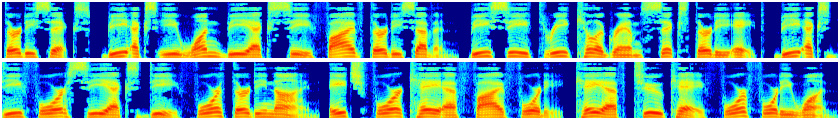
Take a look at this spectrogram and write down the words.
36 BXE1 BXC 537 BC 3 kilograms 638 BXD4 CXD 439 H4KF 540 KF2K 441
